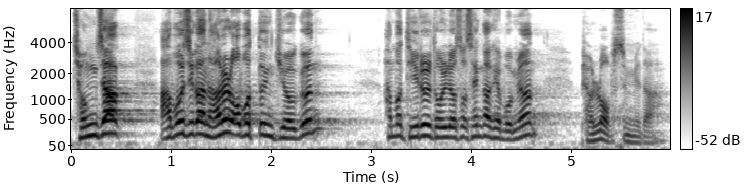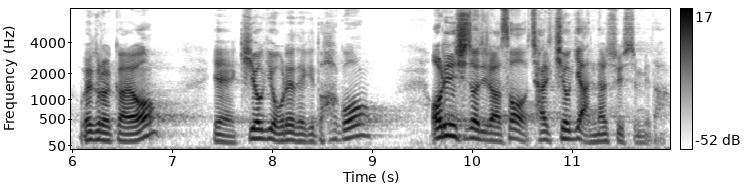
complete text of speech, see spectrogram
정작 아버지가 나를 업었던 기억은 한번 뒤를 돌려서 생각해 보면 별로 없습니다. 왜 그럴까요? 예, 기억이 오래되기도 하고 어린 시절이라서 잘 기억이 안 날 수 있습니다.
